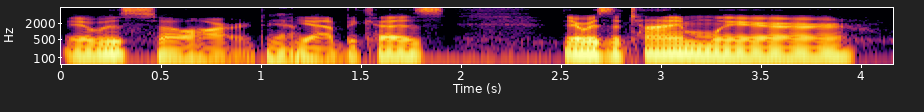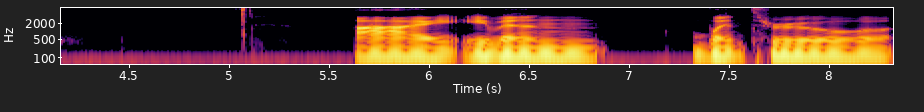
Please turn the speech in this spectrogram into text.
It was so hard. Yeah. Yeah. because there was a time where I even went through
